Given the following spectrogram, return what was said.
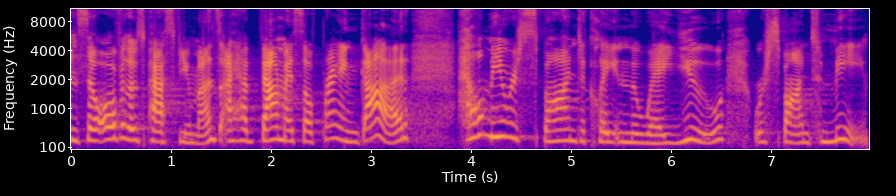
And so, over those past few months, I have found myself praying, God, help me respond to Clayton the way you respond to me.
